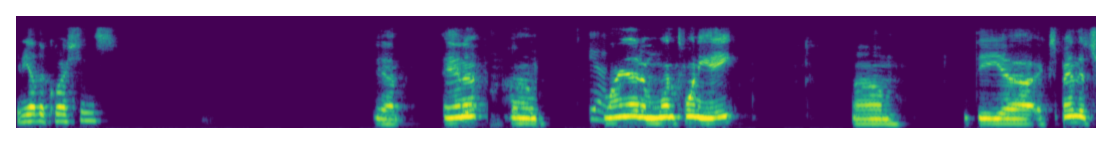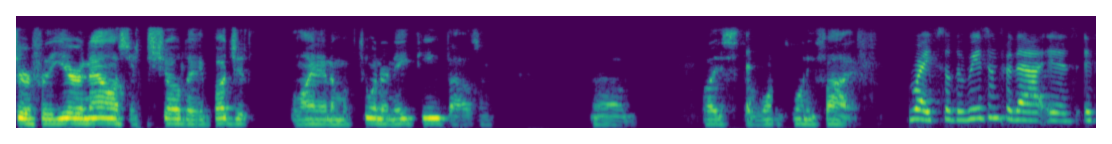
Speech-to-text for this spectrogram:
Any other questions? Yeah, Anna, um, yeah. line item one twenty-eight. Um, the, uh, expenditure for the year analysis showed a budget line item of two hundred and eighteen thousand. Um, placed of one twenty-five. Right, so the reason for that is if,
